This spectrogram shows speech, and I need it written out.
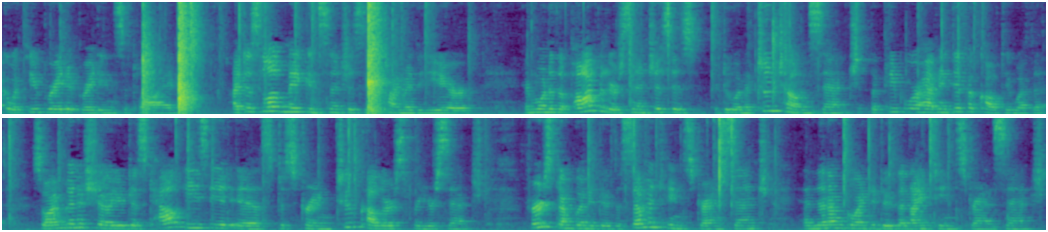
Rebecca with U-BRAID-IT Braiding Supply. I just love making cinches this time of the year. And one of the popular cinches is doing a two-tone cinch, but people were having difficulty with it. So I'm going to show you just how easy it is to string two colors for your cinch. First I'm going to do the 17 strand cinch, and then I'm going to do the 19 strand cinch.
